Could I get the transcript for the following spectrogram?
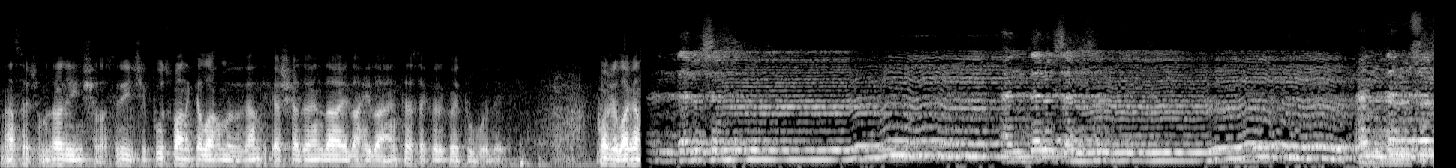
Nastavit ćemo dalje, inšala, sljedeći put. Spanik Allahumma wa bihamdika ashhadu an la ilaha illa anta astaghfiruka wa atubu bude. Može lagano. Andalusam Andalusam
